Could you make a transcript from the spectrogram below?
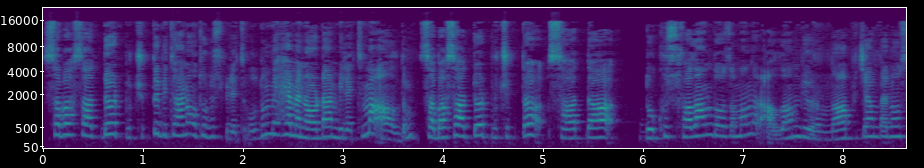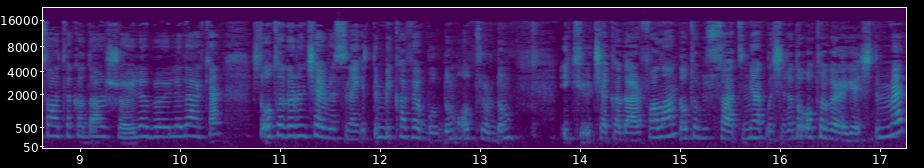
sabah saat 4.30'da bir tane otobüs bileti buldum ve hemen oradan biletimi aldım. Sabah saat 4.30'da saat daha 9 falan da o zamanlar Allah'ım diyorum ne yapacağım ben o saate kadar şöyle böyle derken işte otogarın çevresine gittim bir kafe buldum oturdum 2-3'e kadar falan otobüs saatim yaklaşınca da otogara geçtim ve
